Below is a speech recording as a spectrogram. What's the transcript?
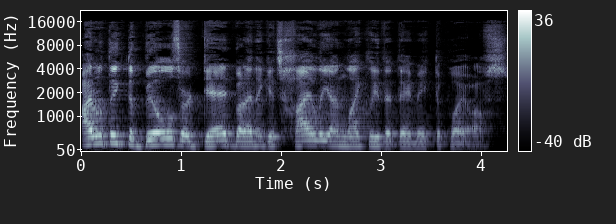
I don't think the Bills are dead, but I think it's highly unlikely that they make the playoffs.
